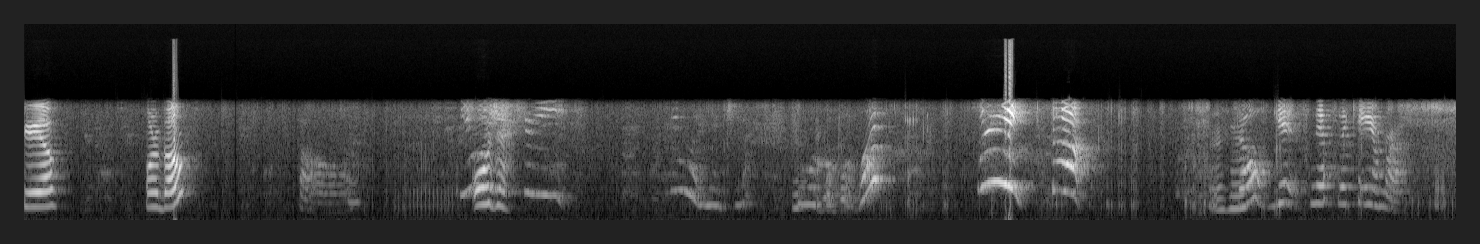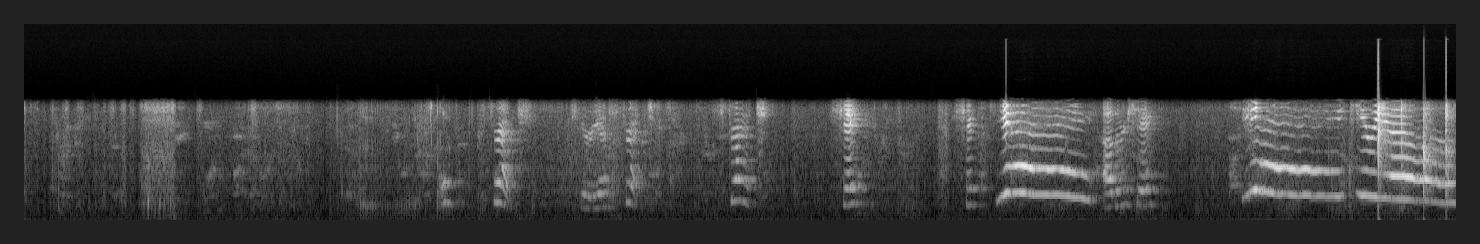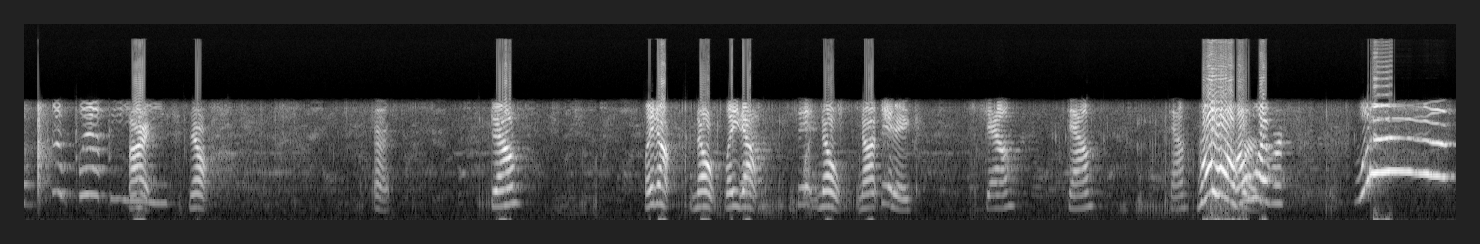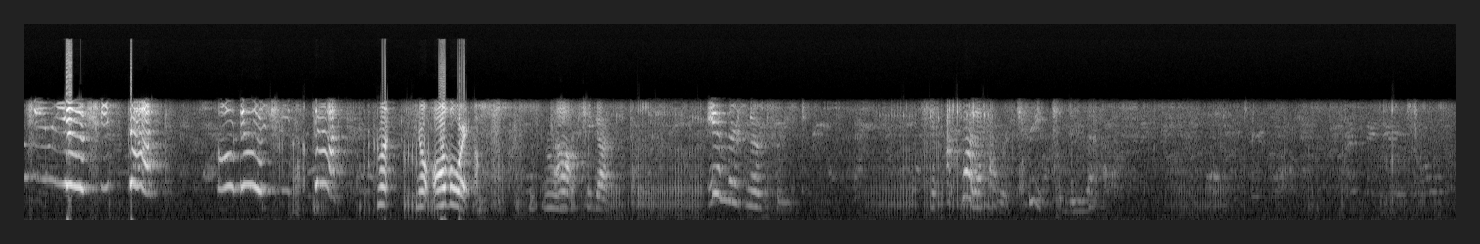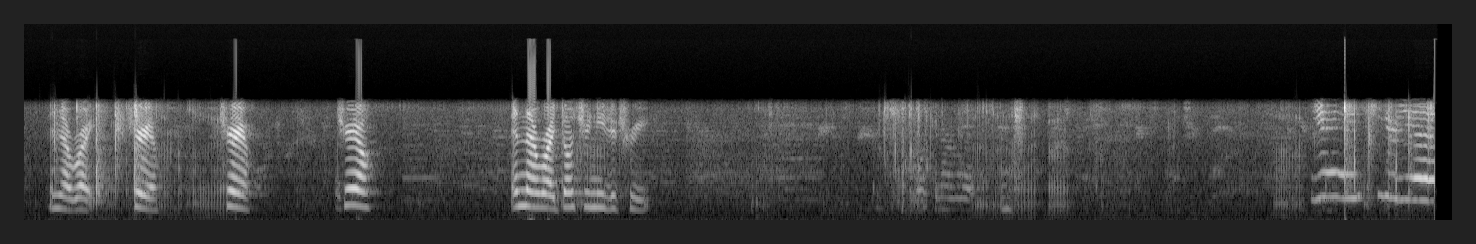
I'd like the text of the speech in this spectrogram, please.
Cheerio. Want a bone? Oh. What was that? You want to mention? You want to go, what? Wait! Stop! Mm-hmm. Don't get sniff the camera. Oh, stretch. Cheerio, stretch. Stretch. Shake. Shake. Yay! Other shake. Yay! Cheerio! Good puppy. Alright, now. Alright. Down. Lay down. No, lay down. Down. Sit. No, not Sit. shake. Down. Down. Down. Roll over. Roll over. Woo! Oh, Cheerio, she's stuck. Oh no, she's stuck. Come on. No, all the way. Oh, she got it. And there's no treat. I gotta have a treat to do that. Isn't that right? Cheerio. Cheerio. Cheerio. Isn't that right? Don't you need a treat?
